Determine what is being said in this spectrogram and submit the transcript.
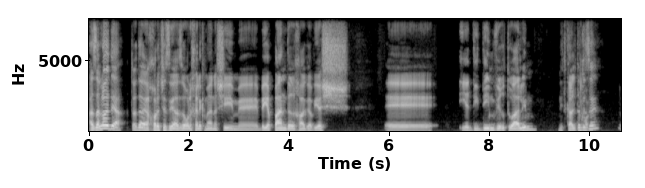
אז אני לא יודע, אתה יודע, יכול להיות שזה יעזור לחלק מהאנשים. אה, ביפן דרך אגב יש אה, ידידים וירטואליים, נתקלת נכון. בזה? כן,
